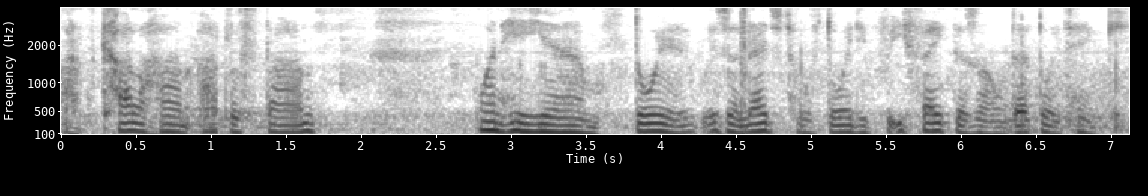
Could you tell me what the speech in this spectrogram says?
at Callaghan Athelstan, when he um, died, is alleged to have died, he, he faked his own death, I think.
